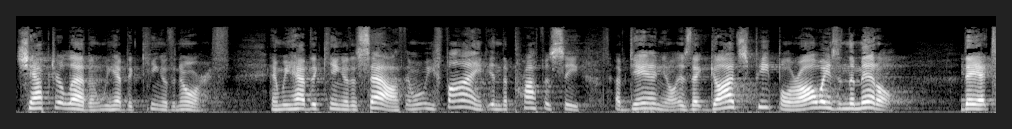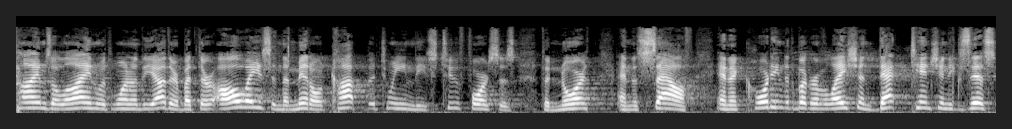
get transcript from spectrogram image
chapter 11, we have the king of the north and we have the king of the south. And what we find in the prophecy of Daniel is that God's people are always in the middle. They at times align with one or the other, but they're always in the middle, caught between these two forces, the north and the south. And according to the book of Revelation, that tension exists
